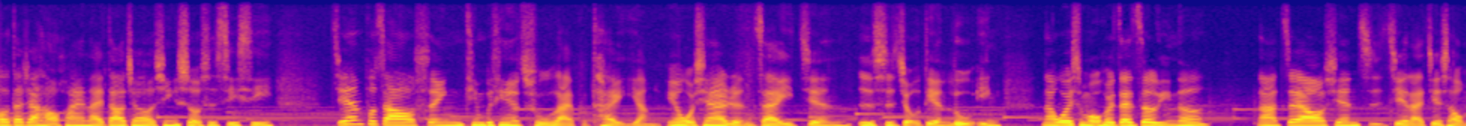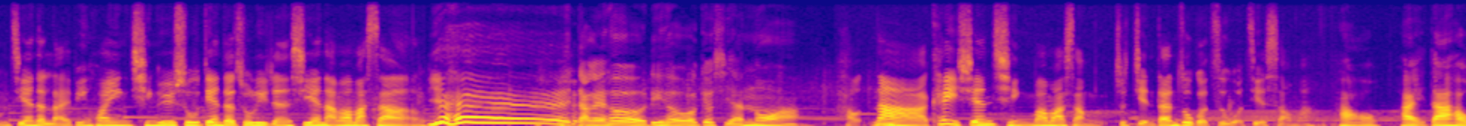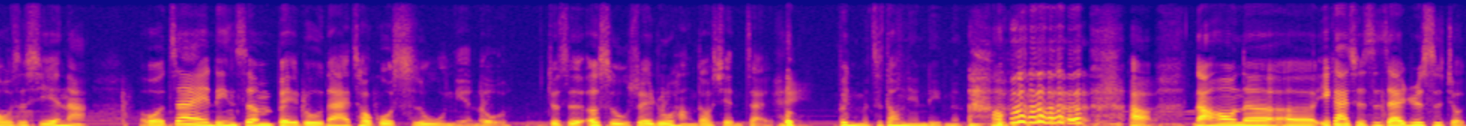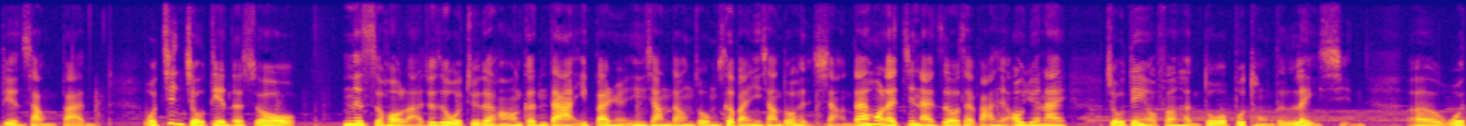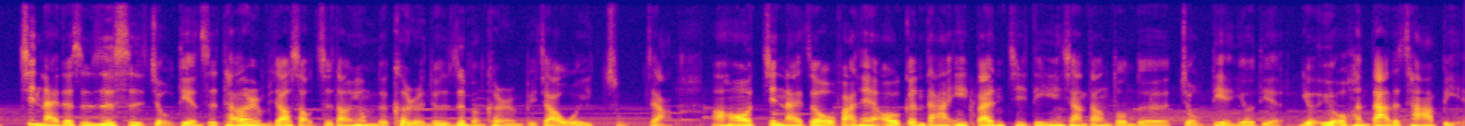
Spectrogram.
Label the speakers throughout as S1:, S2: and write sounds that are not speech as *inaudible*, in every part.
S1: Hello，大家好，欢迎来到交友心事，我是 CC。今天不知道声音听不听得出来，不太一样，因为我现在人在一间日式酒店录音。那为什么我会在这里呢？那这要先直接来介绍我们今天的来宾，欢迎情欲书店的主理人席安娜妈妈桑。
S2: 耶嘿，*laughs* 大家好，你好，我叫席安娜。
S1: 好，那可以先请妈妈桑就简单做个自我介绍吗？
S2: 好，嗨，大家好，我是席安娜，我在林森北路大概超过十五年了，就是二十五岁入行到现在。被你们知道年龄了，*laughs* 好，然后呢，呃，一开始是在日式酒店上班。我进酒店的时候，那时候啦，就是我觉得好像跟大家一般人印象当中刻板印象都很像，但后来进来之后才发现，哦，原来酒店有分很多不同的类型。呃，我进来的是日式酒店，是台湾人比较少知道，因为我们的客人就是日本客人比较为主这样。然后进来之后，我发现哦，跟大家一般既定印象当中的酒店有点有有很大的差别。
